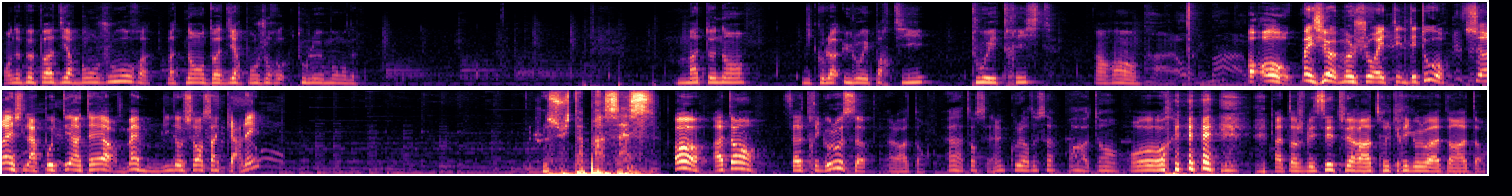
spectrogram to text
On ne peut pas dire bonjour. Maintenant, on doit dire bonjour tout le monde. Maintenant, Nicolas Hulot est parti. Tout est triste. Oh oh, mais je me jouerai-t-il le détour Serait-ce la beauté intérieure, même l'innocence incarnée? Je suis ta princesse. Oh, attends ça va être rigolo ça. Alors attends. Ah attends, c'est la même couleur de ça. Oh attends. Oh. attends, je vais essayer de faire un truc rigolo. Attends, attends.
